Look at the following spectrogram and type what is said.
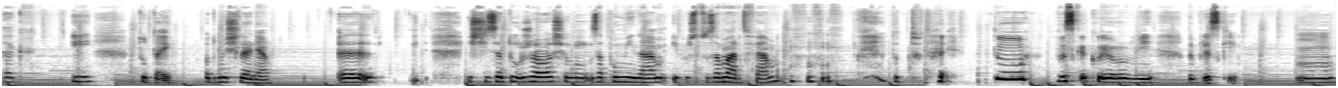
Tak. I tutaj od myślenia. Y, jeśli za dużo się zapominam i po prostu zamartwiam, to tutaj, tu wyskakują mi wypryski. Mm.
